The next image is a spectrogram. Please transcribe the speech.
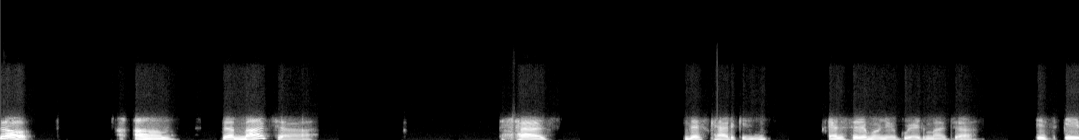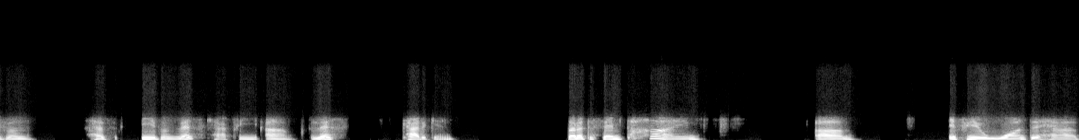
So um, the matcha has less catechins and ceremonial grade matcha is even has even less caffeine, uh, less catechins. But at the same time, um, if you want to have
